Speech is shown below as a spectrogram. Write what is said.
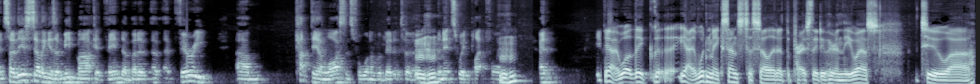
And so they're selling as a mid market vendor, but a, a, a very um, cut down license, for want of a better term, mm-hmm. the NetSuite platform. Mm-hmm. And yeah, well, they yeah, it wouldn't make sense to sell it at the price they do here in the U.S. to uh,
